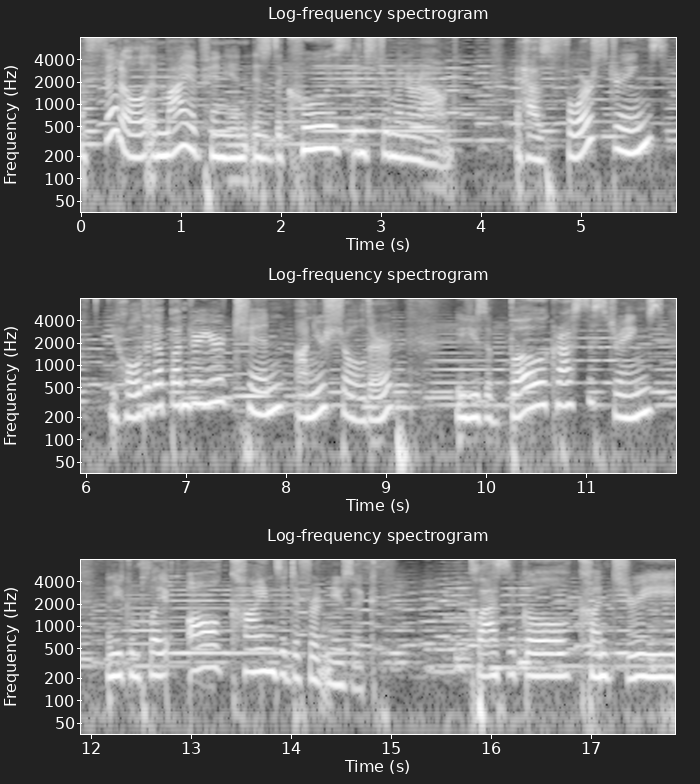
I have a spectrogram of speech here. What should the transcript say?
A fiddle, in my opinion, is the coolest instrument around. It has four strings. You hold it up under your chin on your shoulder. You use a bow across the strings, and you can play all kinds of different music classical, country,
